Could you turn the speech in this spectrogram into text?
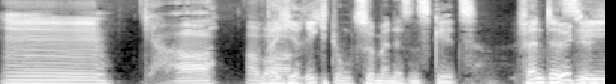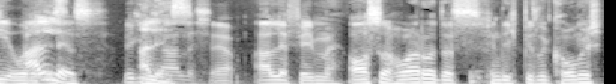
Mm, ja, In aber welche Richtung zumindest geht's? Fantasy Wirklich, oder? alles, wirklich alles. alles. ja. Alle Filme. Außer Horror, das finde ich ein bisschen komisch.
